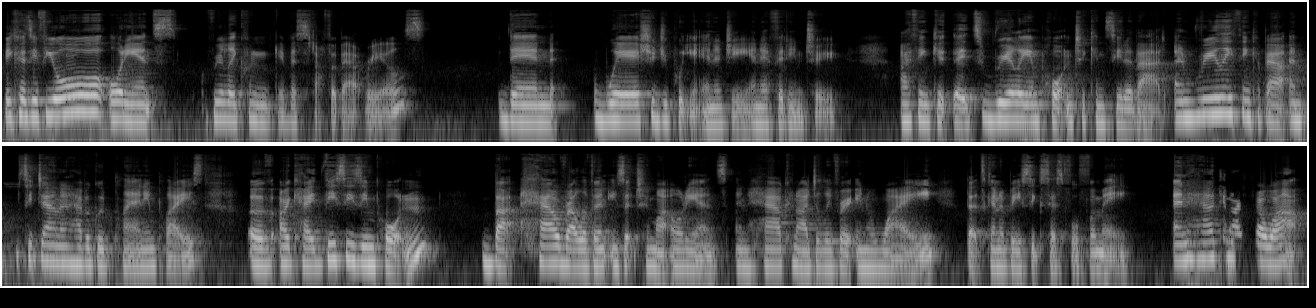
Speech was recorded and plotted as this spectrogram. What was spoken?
Because if your audience really couldn't give a stuff about reels, then where should you put your energy and effort into? I think it, it's really important to consider that and really think about and sit down and have a good plan in place of, okay, this is important, but how relevant is it to my audience and how can I deliver it in a way that's going to be successful for me? And how can I show up?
